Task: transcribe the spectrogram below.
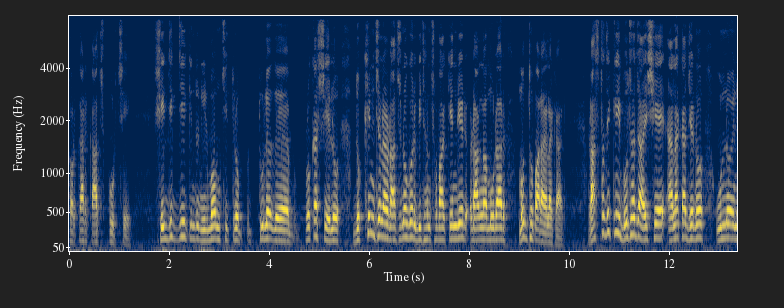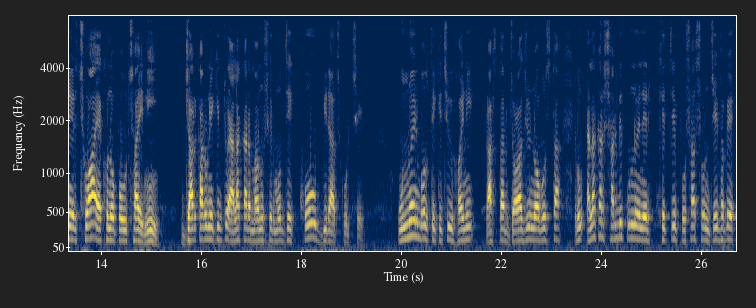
সরকার কাজ করছে। সেই দিক দিয়ে কিন্তু নির্মম চিত্র তুলে প্রকাশ্যে এলো দক্ষিণ জেলার রাজনগর বিধানসভা কেন্দ্রের রাঙ্গামুড়ার মধ্যপাড়া এলাকার। রাস্তা দেখলেই বোঝা যায়, সে এলাকা যেন উন্নয়নের ছোঁয়া এখনও পৌঁছায়নি। যার কারণে কিন্তু এলাকার মানুষের মধ্যে ক্ষোভ বিরাজ করছে। উন্নয়ন বলতে কিছুই হয়নি। রাস্তার জরাজীর্ণ অবস্থা এবং এলাকার সার্বিক উন্নয়নের ক্ষেত্রে প্রশাসন যেভাবে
